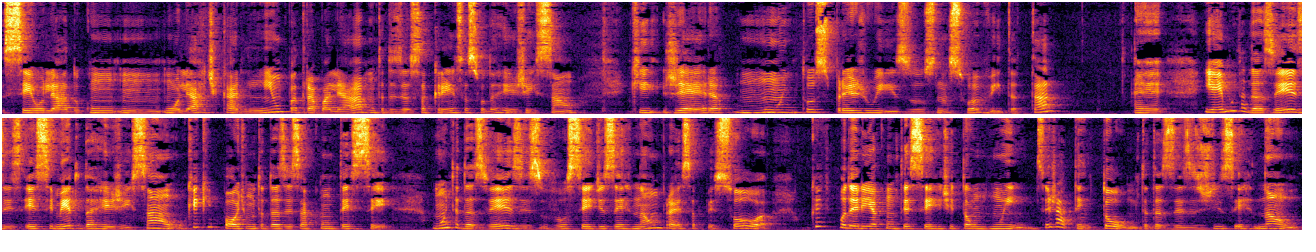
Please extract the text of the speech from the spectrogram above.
ser olhado com um, um olhar de carinho para trabalhar muitas das vezes essa crença sua da rejeição que gera muitos prejuízos na sua vida, tá? É, e aí, muitas das vezes, esse medo da rejeição, o que, que pode muitas das vezes acontecer? Muitas das vezes, você dizer não para essa pessoa, o que, que poderia acontecer de tão ruim? Você já tentou, muitas das vezes, dizer não?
